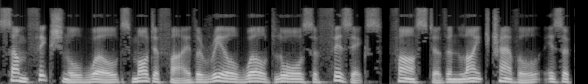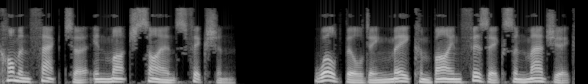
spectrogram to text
Some fictional worlds modify the real-world laws of physics. Faster than light travel is a common factor in much science fiction. Worldbuilding may combine physics and magic,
